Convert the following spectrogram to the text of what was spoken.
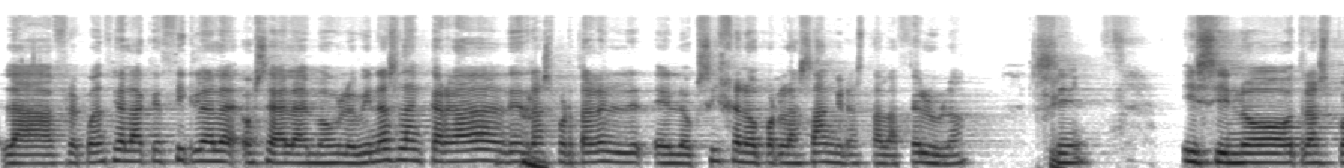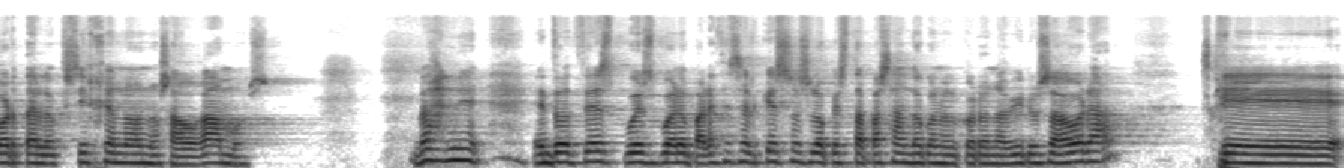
la frecuencia a la que cicla, o sea, la hemoglobina es la encargada de transportar el, oxígeno por la sangre hasta la célula. Sí. Y si no transporta el oxígeno, nos ahogamos. ¿Vale? Entonces, pues bueno, parece ser que eso es lo que está pasando con el coronavirus ahora, que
